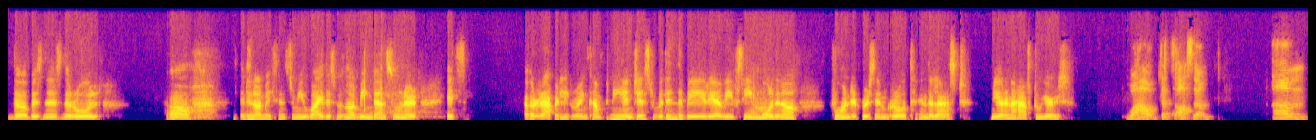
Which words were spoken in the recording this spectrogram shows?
the business, the role, uh, it did not make sense to me why this was not being done sooner. It's a rapidly growing company, and just within the Bay Area, we've seen more than a 400% growth in the last year and a half, two years. Wow, that's awesome. Um,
